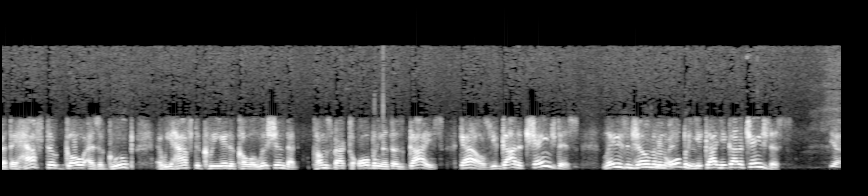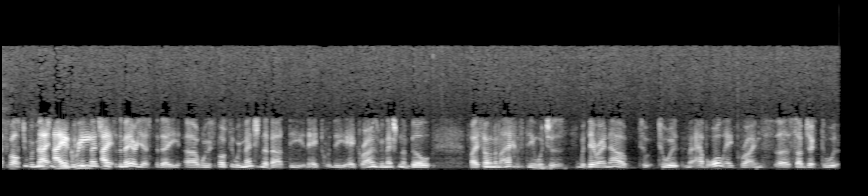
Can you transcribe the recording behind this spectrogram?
that they have to go as a group and we have to create a coalition that comes back to Albany and says, guys, gals, you got to change this. Ladies and gentlemen in Albany, you got you got to change this. Yes, well, we mentioned, I, I agree. We did mention I, it to the mayor yesterday uh, when we spoke. To, we mentioned about the, the hate the hate crimes. We mentioned the bill by Assemblyman Eichenstein, which is with there right now to to have all hate crimes uh, subject to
